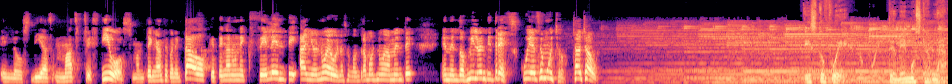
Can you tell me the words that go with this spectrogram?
en los días más festivos. Manténganse conectados, que tengan un excelente año nuevo y nos encontramos nuevamente en el 2023. Cuídense mucho. Chao, chao. Esto fue Tenemos que hablar.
